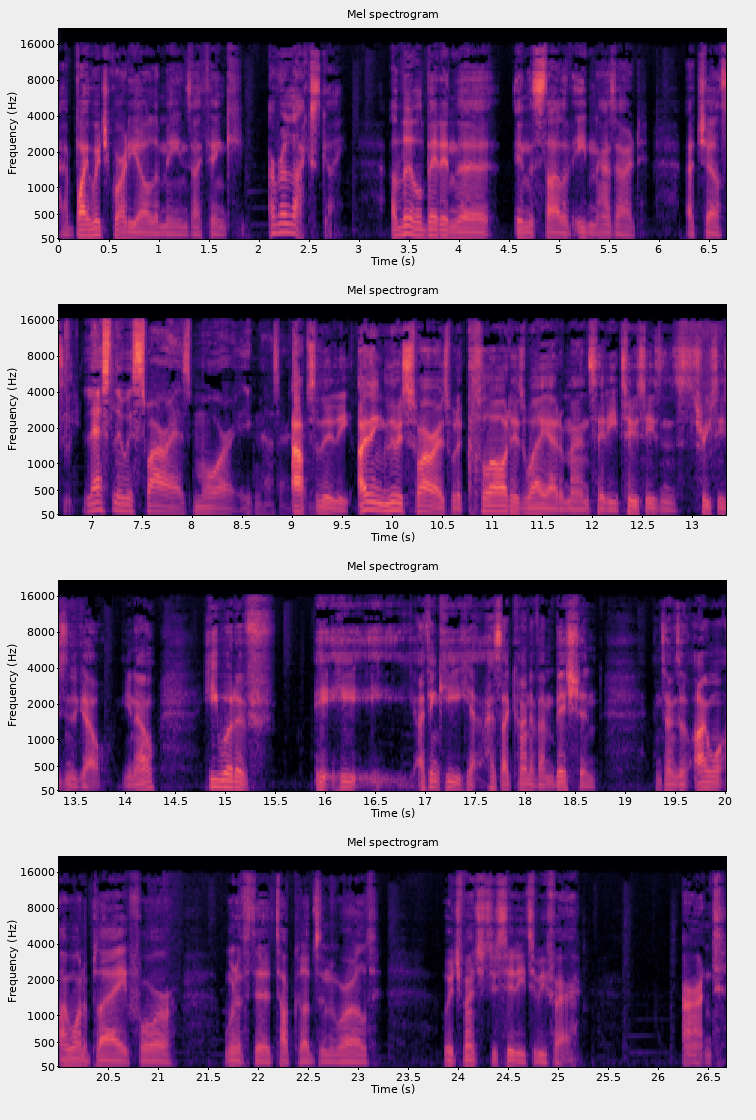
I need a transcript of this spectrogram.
Uh, by which Guardiola means, I think, a relaxed guy, a little bit in the in the style of Eden Hazard at Chelsea. Less Luis Suarez, more Eden Hazard. Absolutely. I think Luis Suarez would have clawed his way out of Man City two seasons, three seasons ago. You know, he would have. He, he, he I think he has that kind of ambition in terms of I want. I want to play for one of the top clubs in the world, which Manchester City, to be fair, aren't.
